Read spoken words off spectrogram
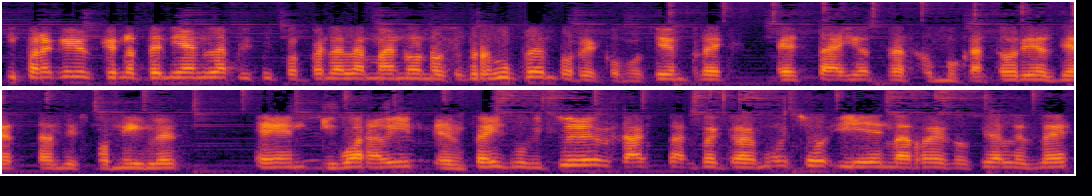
Y para aquellos que no tenían lápiz y papel a la mano, no se preocupen, porque como siempre, esta y otras convocatorias ya están disponibles en Iguanavit, en Facebook y Twitter, hashtag Beca de Mucho y en las redes sociales de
